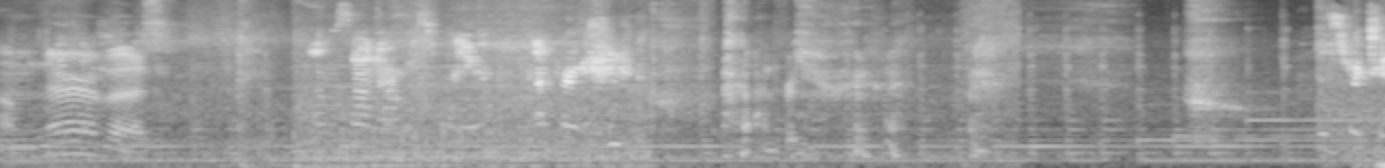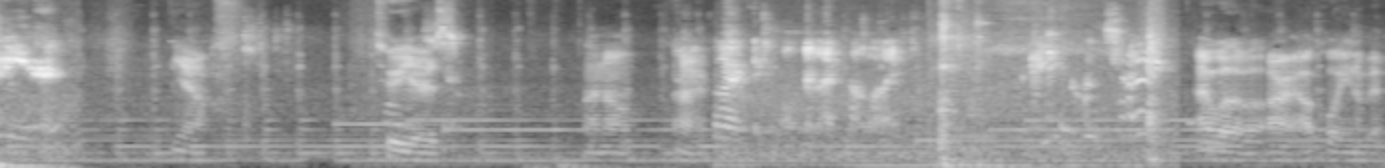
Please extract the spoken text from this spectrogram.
I'm nervous. I'm so nervous for you. And for me. and for you. Just for two years. yeah. Two years. I know. Alright. I moment, I can't lie. Okay, good check. I will, I will. Alright, I'll call you in a bit.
